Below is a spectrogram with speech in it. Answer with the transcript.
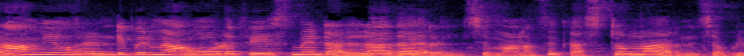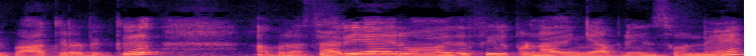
ராமி அவங்க ரெண்டு பேருமே அவங்களோட ஃபேஸ்மே டல்லாக தான் இருந்துச்சு. மனசு கஷ்டமாக இருந்துச்சு அப்படி பார்க்குறதுக்கு அப்புறம் சரியாயிரும் எதுவும் ஃபீல் பண்ணாதீங்க அப்படின்னு சொன்னேன்.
